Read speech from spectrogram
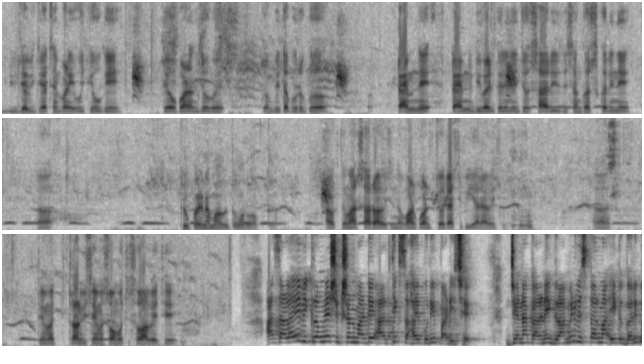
બીજા વિદ્યાર્થીઓને પણ એવું જ કહેવું કે તેઓ પણ જો ગંભીરતાપૂર્વક ટાઈમને ટાઈમને ડિવાઈડ કરીને જો સારી રીતે સંઘર્ષ કરીને કેવું પરિણામ આવ્યું તમારું આ વખતે? આ વખતે મારો સારો આવે છે. નવ્વાણું પોઈન્ટ ચોર્યાસી પીઆર આવે છે. અ, તેમાં ત્રણ વિષયમાં સોમાંથી સો આવે છે. આ શાળાએ વિક્રમને શિક્ષણ માટે આર્થિક સહાય પૂરી પાડી છે. જેના કારણે ગ્રામીણ વિસ્તારમાં એક ગરીબ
